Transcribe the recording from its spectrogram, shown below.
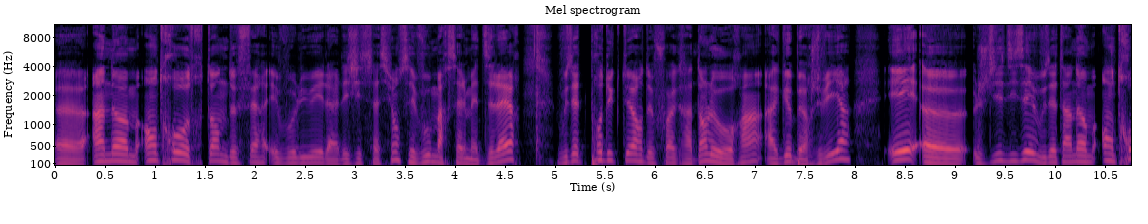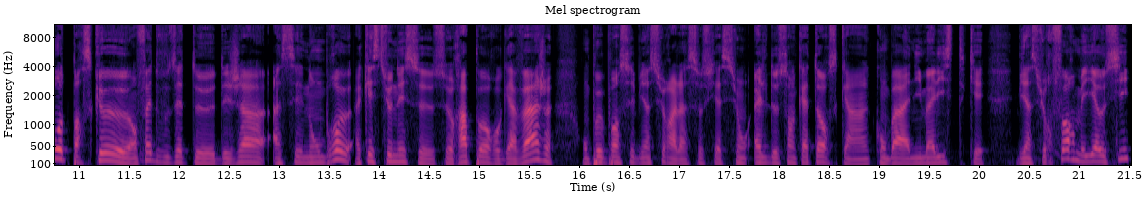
Euh, un homme, entre autres, tente de faire évoluer la législation, c'est vous, Marcel Metzler. Vous êtes producteur de foie gras dans le Haut-Rhin, à Göberschwir, et euh, je disais, vous êtes un homme, entre autres, parce que, en fait, vous êtes euh, déjà assez nombreux à questionner ce, rapport au gavage. On peut penser bien sûr à l'association L214 qui a un combat animaliste qui est bien sûr fort, mais il y a aussi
